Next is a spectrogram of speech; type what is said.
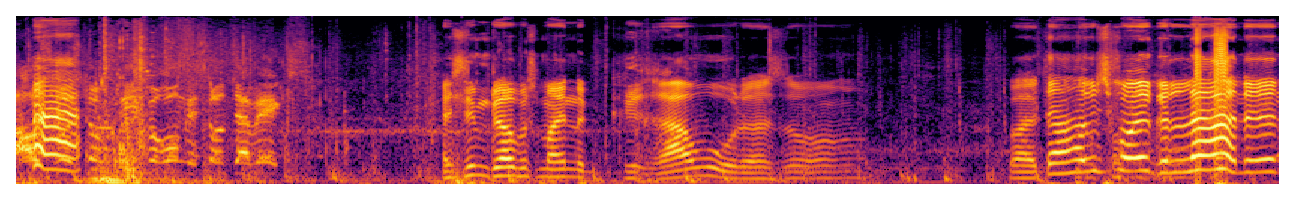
Ausrüstungslieferung ist unterwegs. Ich nehme glaube ich meine Grau oder so. Weil da habe ich voll geladen.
